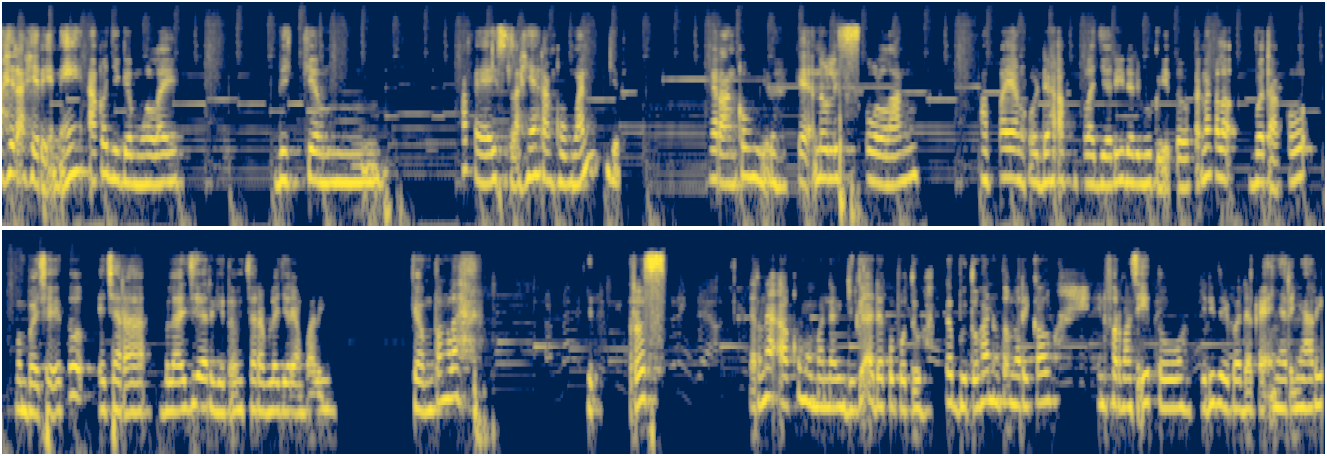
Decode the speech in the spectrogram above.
akhir-akhir ini aku juga mulai bikin apa ya istilahnya rangkuman gitu. Ngerangkum gitu. Kayak nulis ulang apa yang udah aku pelajari dari buku itu. Karena kalau buat aku membaca itu ya cara belajar gitu, cara belajar yang paling gampang lah. Gitu. Terus karena aku memandang juga ada kebutuhan kebutuhan untuk nge-recall informasi itu. Jadi daripada kayak nyari-nyari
